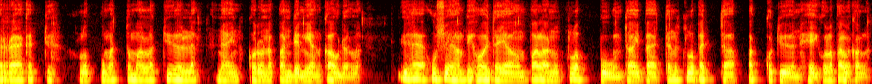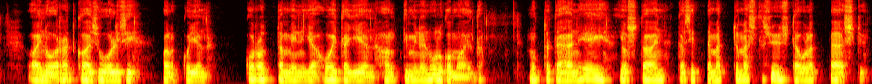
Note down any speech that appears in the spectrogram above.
rääkätty loppumattomalla työllä näin koronapandemian kaudella. Yhä useampi hoitaja on palannut loppuun tai päättänyt lopettaa pakkotyön heikolla palkalla. Ainoa ratkaisu olisi palkkojen korottaminen ja hoitajien hankkiminen ulkomailta, mutta tähän ei jostain käsittämättömästä syystä ole päästy.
